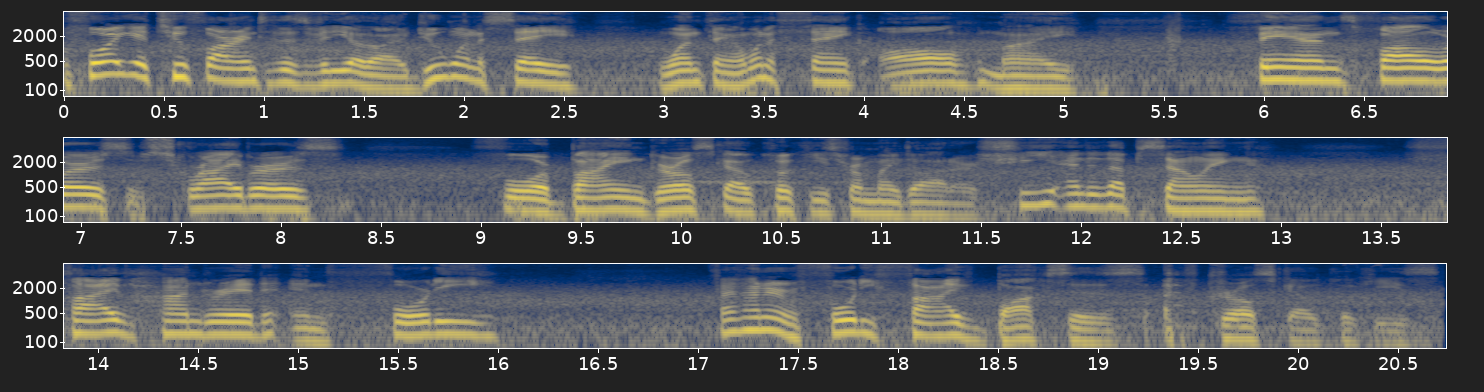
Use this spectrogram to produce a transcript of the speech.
Before I get too far into this video, though, I do want to say one thing. I want to thank all my fans, followers, subscribers for buying Girl Scout cookies from my daughter. She ended up selling 540 545 boxes of Girl Scout cookies.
